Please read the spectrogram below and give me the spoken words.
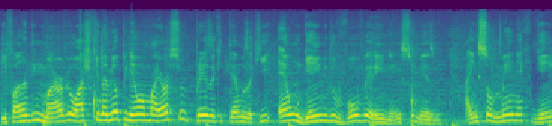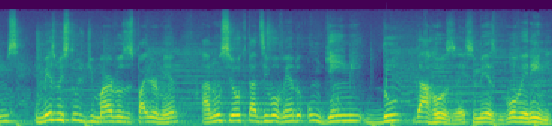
E falando em Marvel, acho que na minha opinião a maior surpresa que temos aqui é um game do Wolverine, é isso mesmo. A Insomniac Games, o mesmo estúdio de Marvel's Spider-Man, anunciou que está desenvolvendo um game do Garroso, é isso mesmo, Wolverine.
